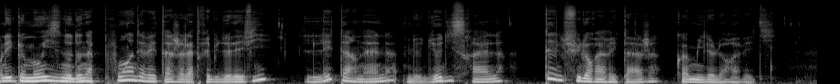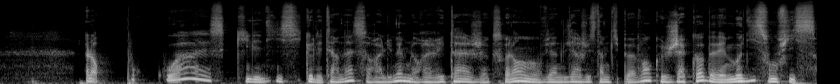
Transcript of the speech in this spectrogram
On lit que Moïse ne donna point d'héritage à la tribu de Lévi, l'Éternel, le Dieu d'Israël, tel fut leur héritage, comme il le leur avait dit. Alors, pourquoi est-ce qu'il est dit ici que l'Éternel sera lui-même leur héritage? Que là, on vient de lire juste un petit peu avant que Jacob avait maudit son fils.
